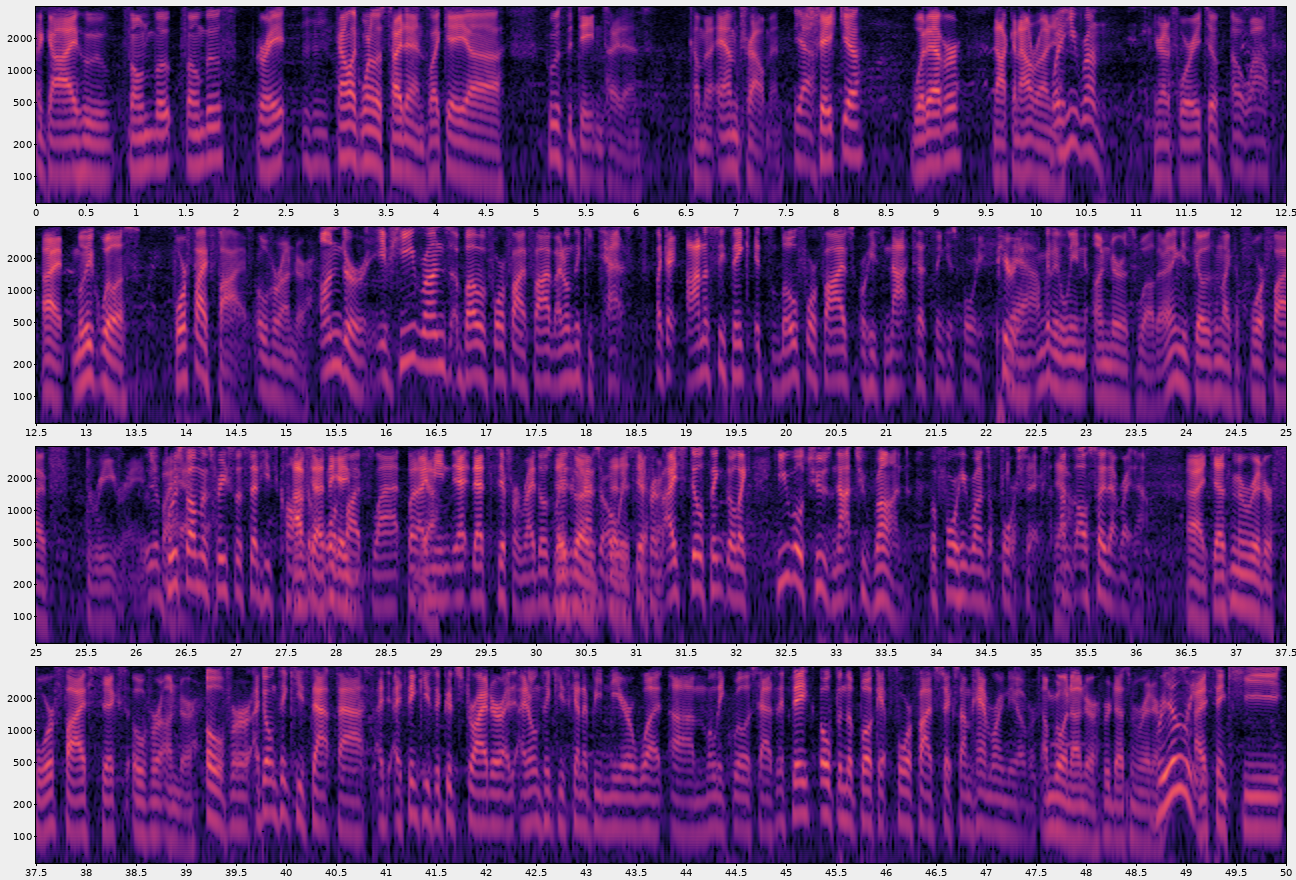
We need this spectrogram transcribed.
a guy who phone bo- phone booth, great, Mm-hmm. kind of like one of those tight ends, like a uh, who was the Dayton tight end coming? Adam Trautman. Yeah. shake you, whatever, not gonna outrun you. What did he run? He ran a four eight two. Oh wow. All right, Malik Willis, four five five over under. Under. If he runs above a four five five, I don't think he tests. Like I honestly think it's low four fives or he's not testing his forty. Period. Yeah, I'm gonna lean under as well. There, I think he goes in like the four five three range. Bruce Feldman's freaks said he's clocked Obviously, a I think four I- five flat, but I mean that, that's different, right? Those Those laser are- times are always different. different. I still think though, like he will choose not to run before he runs a four six. Yeah. I'll say that right now. All right, Desmond Ridder, four five six over under. over. I don't think he's that fast. I, I think he's a good strider. I, I don't think he's going to be near what um, Malik Willis has. If they open the book at four, five, six, I'm hammering the over. I'm going under for Desmond Ridder. Really? I think he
